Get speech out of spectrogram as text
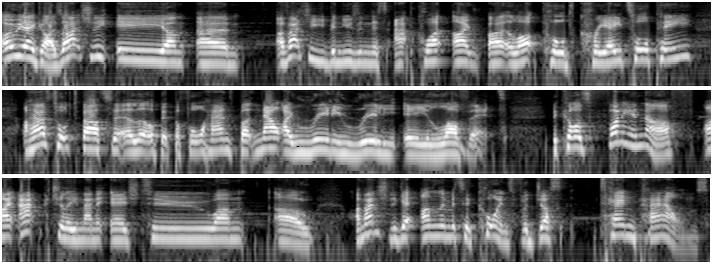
Oh yeah, guys, I actually um, um, I've actually been using this app quite a lot called Creator P. I have talked about it a little bit beforehand, but now I really, really uh, love it because, funny enough, I actually managed to um, oh, I managed to get unlimited coins for just ten pounds.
